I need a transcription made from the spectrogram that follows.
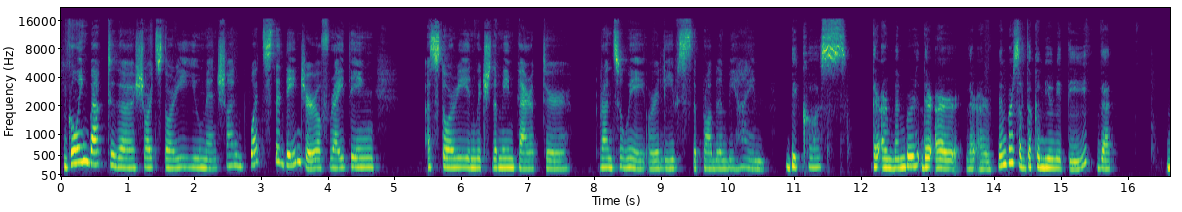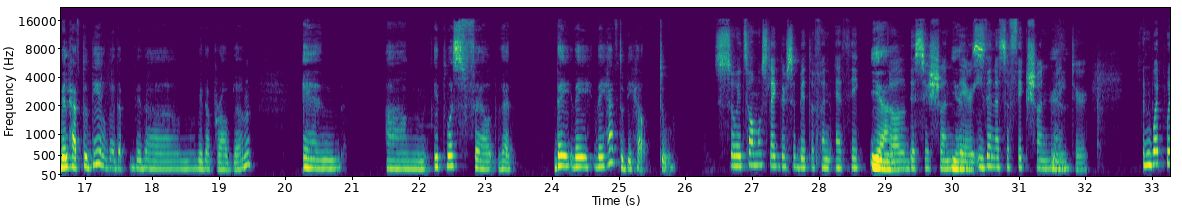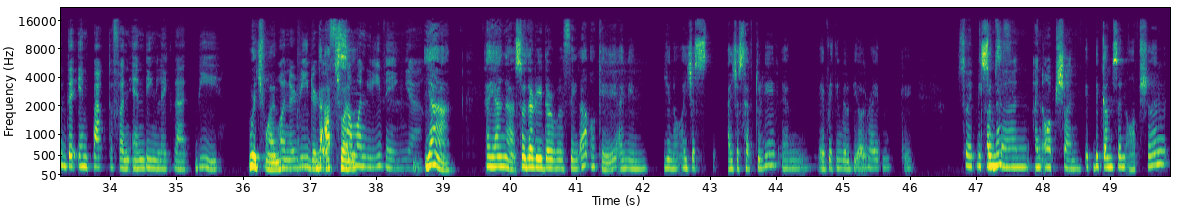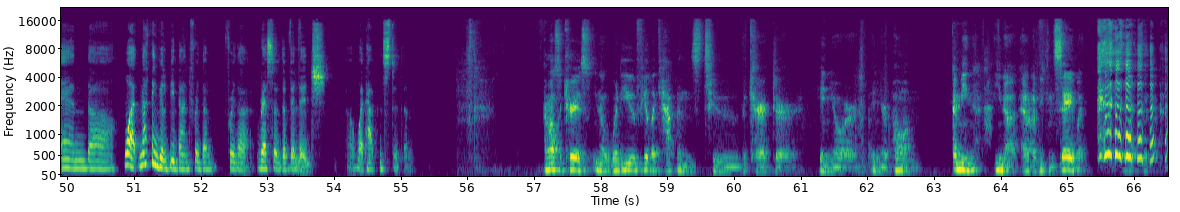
Going back to the short story you mentioned, what's the danger of writing a story in which the main character runs away or leaves the problem behind? because there are members there are there are members of the community that will have to deal with a with a with a problem and um, it was felt that they they they have to be helped too. So it's almost like there's a bit of an ethical yeah. decision there, even as a fiction Yeah. writer. And what would the impact of an ending like that be which one? on a reader? The actual- someone leaving? Yeah. yeah. Kaya nga. So the reader will think ah okay. I mean you know i just i just have to leave and everything will be all right. Okay So it So becomes an, an option. it becomes an option and uh, what nothing will be done for the for the rest of the village uh, what happens to them I'm also curious, you know, what do you feel like happens to the character in your in your poem? I mean, you know, I don't know if you can say what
